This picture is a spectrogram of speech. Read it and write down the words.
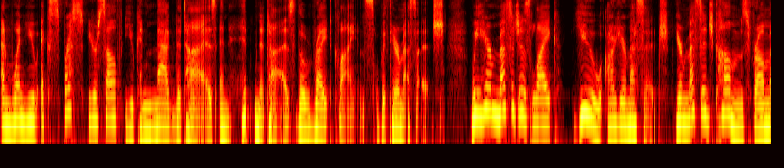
And when you express yourself, you can magnetize and hypnotize the right clients with your message. We hear messages like, You are your message. Your message comes from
